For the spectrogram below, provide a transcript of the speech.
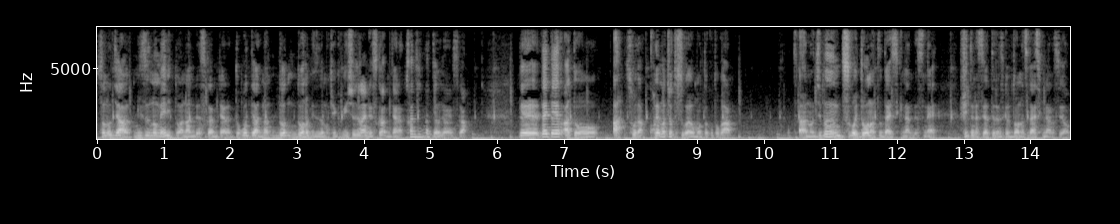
そのじゃあ水のメリットは何ですか？みたいなどこではどどの水でも結局一緒じゃないですか？みたいな感じになっちゃうじゃないですか。で大体あとあそうだこれもちょっとすごい思ったことがあの自分すごいドーナツ大好きなんですね。フィットネスやってるんですけどドーナツ大好きなんですよ。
